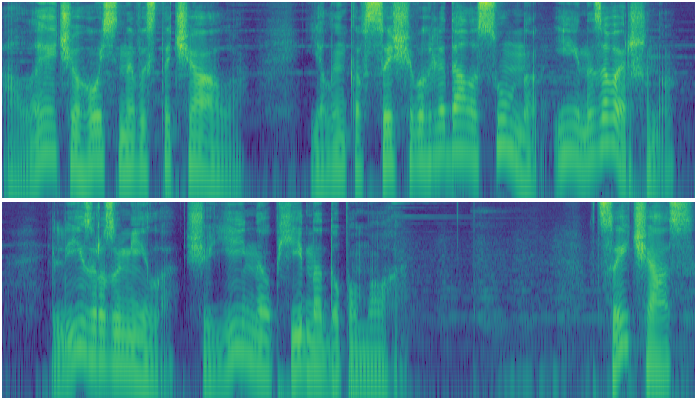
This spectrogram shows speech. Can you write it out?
але чогось не вистачало. Ялинка все ще виглядала сумно і незавершено. Лі зрозуміла, що їй необхідна допомога. В цей час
